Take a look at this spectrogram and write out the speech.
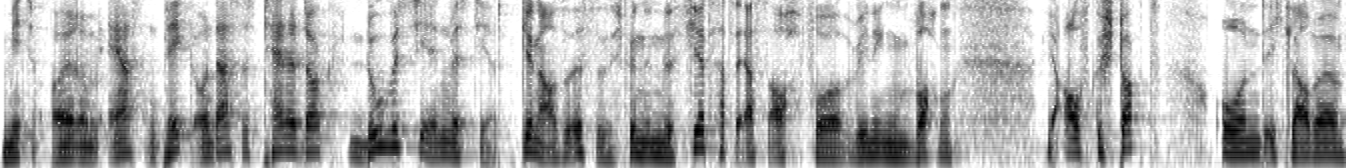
mit eurem ersten Pick. Und das ist Teledoc. Du bist hier investiert. Genau, so ist es. Ich bin investiert, hatte erst auch vor wenigen Wochen ja, aufgestockt und ich glaube,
